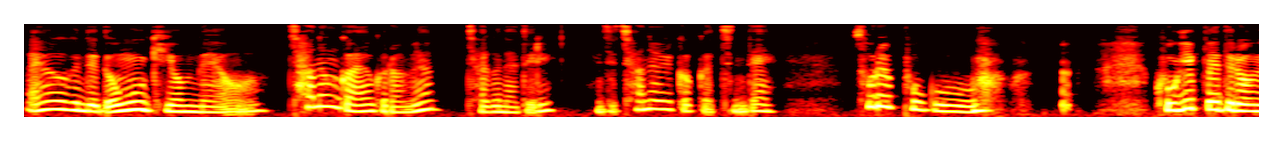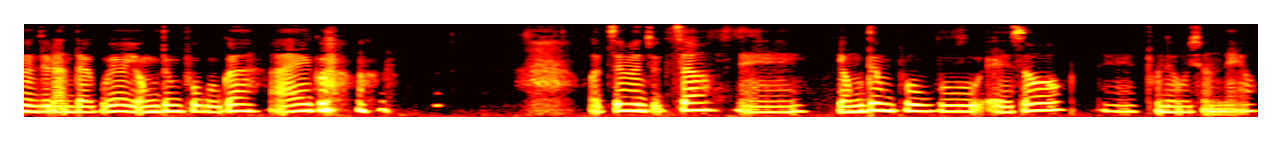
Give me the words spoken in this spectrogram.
아유, 근데 너무 귀엽네요. 찬우인가요, 그러면? 작은 아들이? 이제 찬우일 것 같은데, 소래포구, 고깃배 들어오는 줄 안다고요? 영등포구가? 아이고. 어쩌면 좋죠? 네. 영등포구에서 네, 보내오셨네요.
